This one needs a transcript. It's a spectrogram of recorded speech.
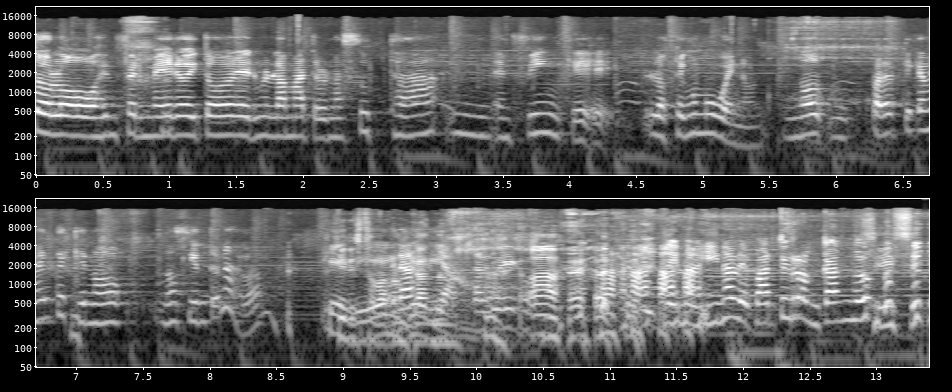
todos los enfermeros y toda la matrona asustada, mm, en fin, que los tengo muy buenos. No, prácticamente es que no, no siento nada. vamos. ¿Quién estaba roncando? Gracias, hasta luego. Ah. ¿Te imaginas de parto y roncando? Sí, sí.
